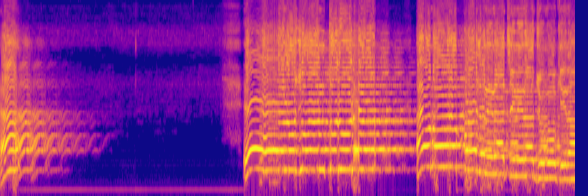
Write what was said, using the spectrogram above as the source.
হ্যাঁ যুবকেরা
